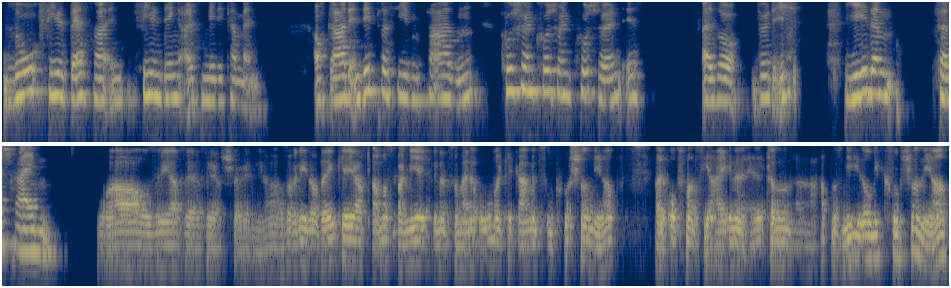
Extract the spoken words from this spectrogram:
so viel besser in vielen Dingen als ein Medikament. Auch gerade in depressiven Phasen, kuscheln, kuscheln, kuscheln ist, also würde ich jedem verschreiben. Wow, sehr, sehr, sehr schön. Ja, also wenn ich so denke, ja, damals bei mir, ich bin dann zu meiner Oma gegangen zum Kuscheln, ja, weil oftmals die eigenen Eltern äh, hatten es nie so mit Kuscheln, ja.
